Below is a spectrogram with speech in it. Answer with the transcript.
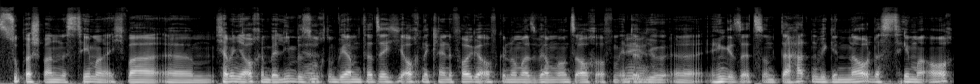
Super spannendes Thema. Ich war, ähm, ich habe ihn ja auch in Berlin besucht ja. und wir haben tatsächlich auch eine kleine Folge aufgenommen. Also wir haben uns auch auf dem Interview ja, ja. Äh, hingesetzt und da hatten wir genau das Thema auch.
